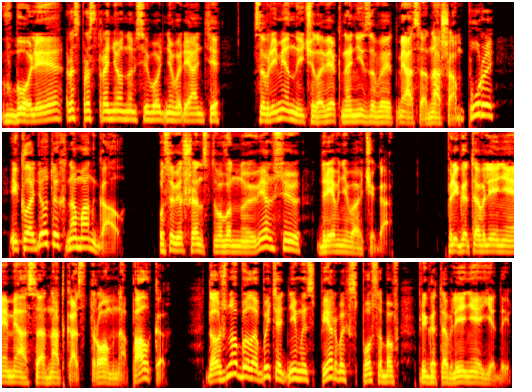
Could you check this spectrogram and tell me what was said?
В более распространенном сегодня варианте современный человек нанизывает мясо на шампуры и кладет их на мангал, усовершенствованную версию древнего очага. Приготовление мяса над костром на палках должно было быть одним из первых способов приготовления еды.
